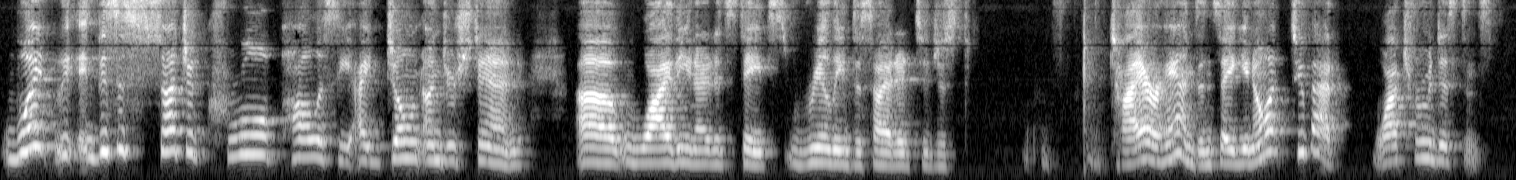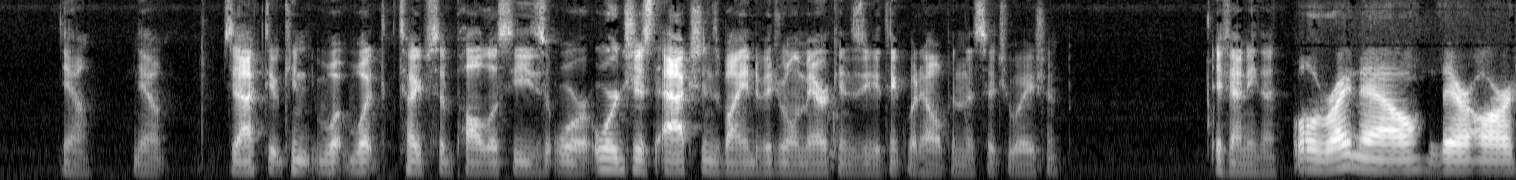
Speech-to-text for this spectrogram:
What this is such a cruel policy. I don't understand uh, why the United States really decided to just tie our hands and say, you know what, too bad. Watch from a distance. Yeah, yeah. Zach, do, can what what types of policies or or just actions by individual Americans do you think would help in this situation, if anything? Well, right now there are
